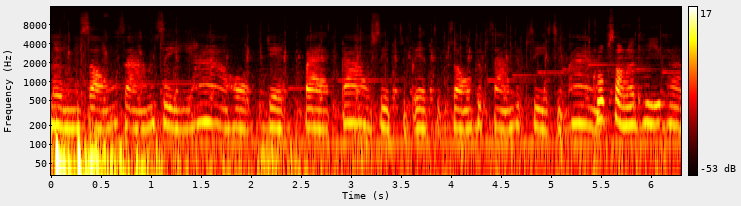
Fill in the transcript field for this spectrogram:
หนึ่งสองสามสี่ห้าหกเจ็ดแปดเก้าสิบสิบเอ็ดสิบสองสิบสามสิบสี่สิบห้าครบ 2 นาทีค่ะ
